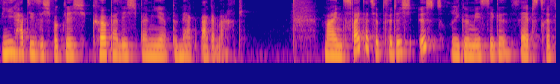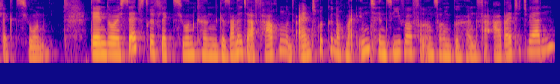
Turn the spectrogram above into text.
wie hat die sich wirklich körperlich bei mir bemerkbar gemacht? Mein zweiter Tipp für dich ist regelmäßige Selbstreflexion. Denn durch Selbstreflexion können gesammelte Erfahrungen und Eindrücke nochmal intensiver von unserem Gehirn verarbeitet werden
